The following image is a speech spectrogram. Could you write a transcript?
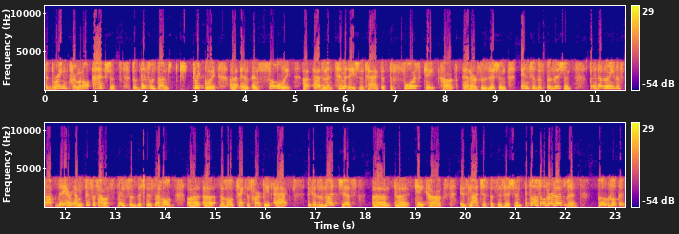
to bring criminal actions. So this was done strictly uh, and, and solely uh, as an intimidation tactic to force Kate Cox and her physician into this position. But it doesn't even stop there. I mean, this is how offensive this is. The whole uh, uh, the whole Texas Heartbeat Act, because it's not just um, uh, Kate Cox, it's not just the physician, it's also her husband who who could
